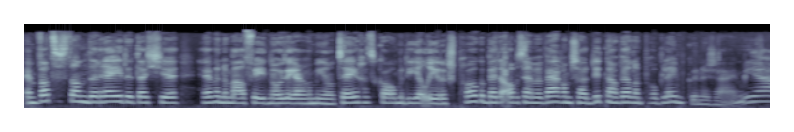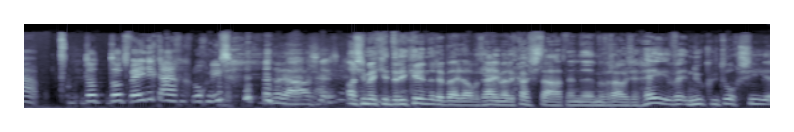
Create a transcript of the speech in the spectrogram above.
En wat is dan de reden dat je... Hè, normaal vind je het nooit erg om iemand tegen te komen... die al eerder gesproken bij de Albert Heijn. Maar waarom zou dit nou wel een probleem kunnen zijn? Ja, dat, dat weet ik eigenlijk nog niet. Nou ja, als, als, je met je drie kinderen bij de Albert Heijn bij de kast staat... en uh, mevrouw zegt, hé, hey, nu ik u toch zie... Uh,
